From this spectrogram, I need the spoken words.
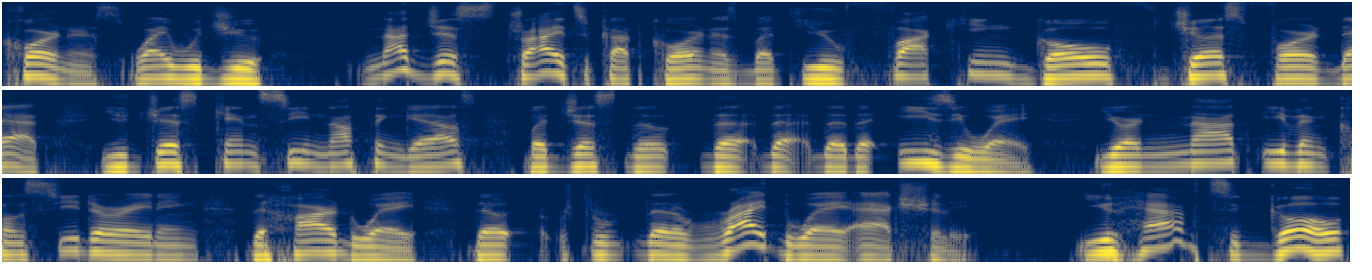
corners? Why would you not just try to cut corners, but you fucking go just for that? You just can't see nothing else but just the, the, the, the, the easy way. You're not even considering the hard way, the, the right way, actually. You have to go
